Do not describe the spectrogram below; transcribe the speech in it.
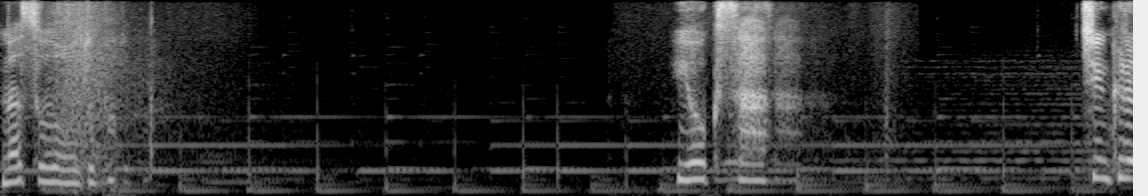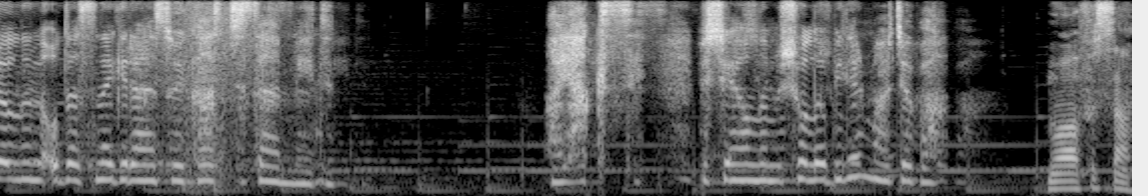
Nasıl oldu bu? Yoksa Çin kralının odasına giren suikastçı sen miydin? Ay aksi. Bir şey anlamış olabilir mi acaba? Muhafızsan.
